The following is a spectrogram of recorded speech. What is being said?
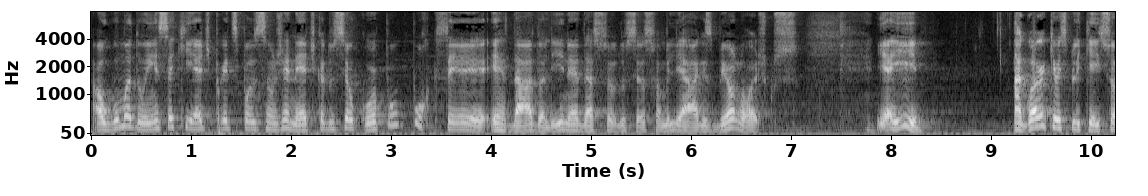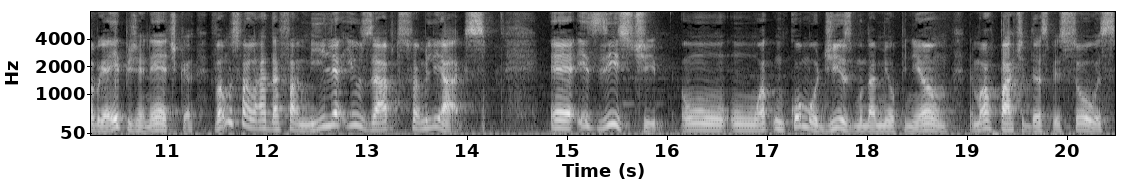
alguma doença que é de predisposição genética do seu corpo por ser herdado ali né, das, dos seus familiares biológicos. E aí, Agora que eu expliquei sobre a epigenética, vamos falar da família e os hábitos familiares. É, existe um, um, um, comodismo, na minha opinião, na maior parte das pessoas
